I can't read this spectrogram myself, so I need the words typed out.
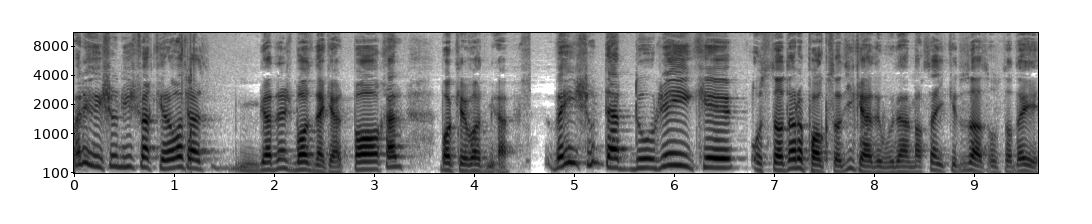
ولی ایشون هیچ وقت کراوات از گردنش باز نکرد. با آخر با کراوات می‌رفت. و ایشون در دوره ای که استادا رو پاکسازی کرده بودن مثلا یکی دو از استادای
